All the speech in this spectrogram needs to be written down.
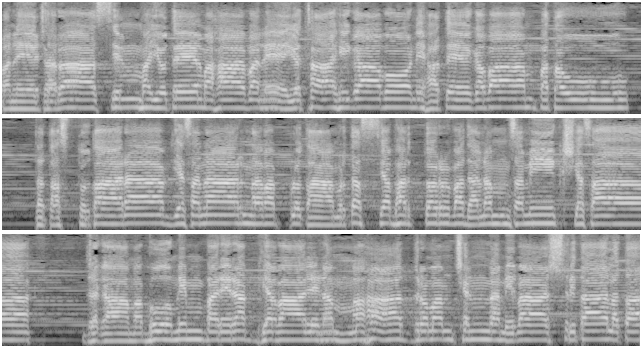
वने चरा सिंहयुते महावने यथा हि गावो निहते गवाम् पतौ। ततस्तु ताराव्यसनार्णवप्लुतामृतस्य भर्तुर्वदनम् समीक्ष्य सा। जगाम भूमिम् परिरभ्यवालिनम् महाद्रुमम् छिन्नमिवाश्रितालता।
